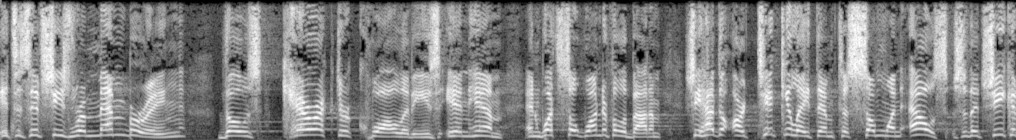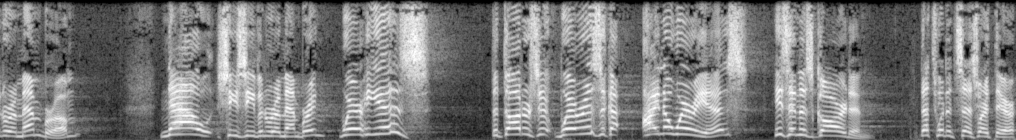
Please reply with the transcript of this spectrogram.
It's as if she's remembering those character qualities in him. And what's so wonderful about him, she had to articulate them to someone else so that she could remember them. Now she's even remembering where he is. The daughters, where is the guy? I know where he is. He's in his garden. That's what it says right there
